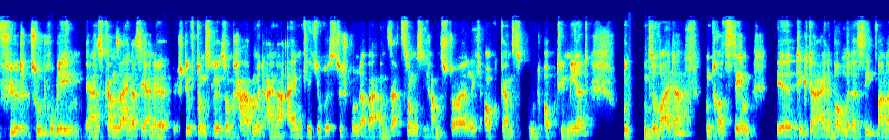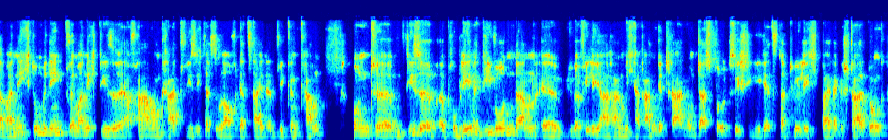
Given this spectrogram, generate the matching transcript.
führt zu Problemen. Ja, es kann sein, dass Sie eine Stiftungslösung haben mit einer eigentlich juristisch wunderbaren Satzung. Sie haben es steuerlich auch ganz gut optimiert und, so weiter. Und trotzdem äh, tickt da eine Bombe. Das sieht man aber nicht unbedingt, wenn man nicht diese Erfahrung hat, wie sich das im Laufe der Zeit entwickeln kann. Und äh, diese äh, Probleme, die wurden dann äh, über viele Jahre an mich herangetragen. Und das berücksichtige ich jetzt natürlich bei der Gestaltung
